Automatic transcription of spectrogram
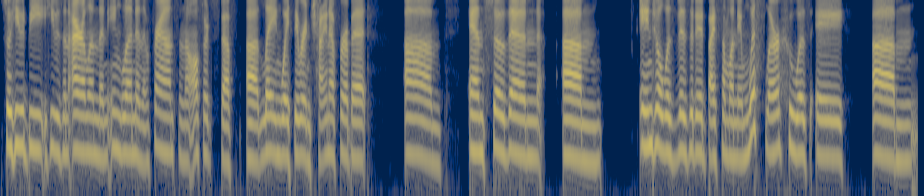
So he would be he was in Ireland, then England, and then France, and then all sorts of stuff. Uh, laying waste. They were in China for a bit. Um, and so then um, Angel was visited by someone named Whistler, who was a um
